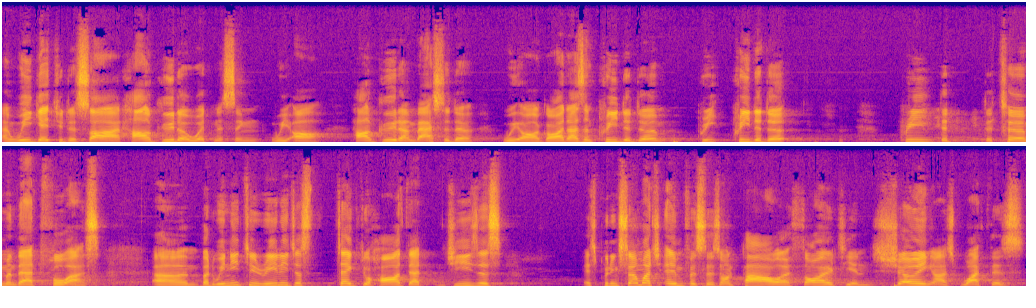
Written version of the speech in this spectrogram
And we get to decide how good a witnessing we are, how good ambassador we are. God doesn't predetermine, pre, predetermine, predetermine that for us. Um, but we need to really just take to heart that Jesus is putting so much emphasis on power, authority, and showing us what this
